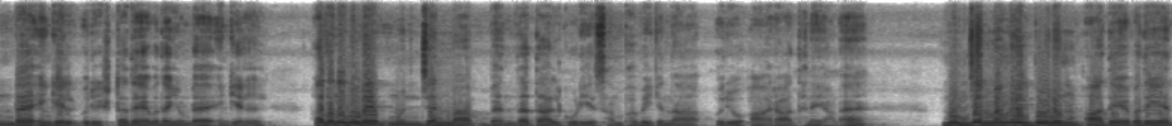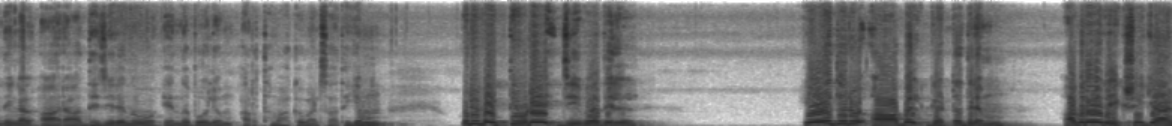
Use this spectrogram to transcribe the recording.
ഉണ്ട് എങ്കിൽ ഒരു ഇഷ്ടദേവതയുണ്ട് എങ്കിൽ അത് നിങ്ങളുടെ മുൻജന്മ ബന്ധത്താൽ കൂടി സംഭവിക്കുന്ന ഒരു ആരാധനയാണ്. മുൻജന്മങ്ങളിൽ പോലും ആ ദേവതയെ നിങ്ങൾ ആരാധിച്ചിരുന്നു എന്ന് പോലും അർത്ഥമാക്കുവാൻ സാധിക്കും. ഒരു വ്യക്തിയുടെ ജീവിതത്തിൽ ഏതൊരു ആപൽ ഘട്ടത്തിലും അവരെ രക്ഷിക്കാൻ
